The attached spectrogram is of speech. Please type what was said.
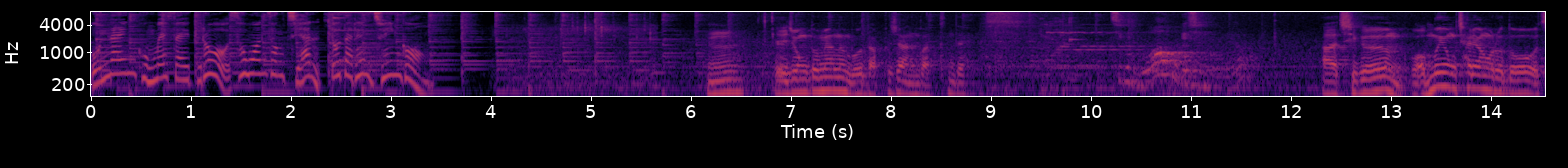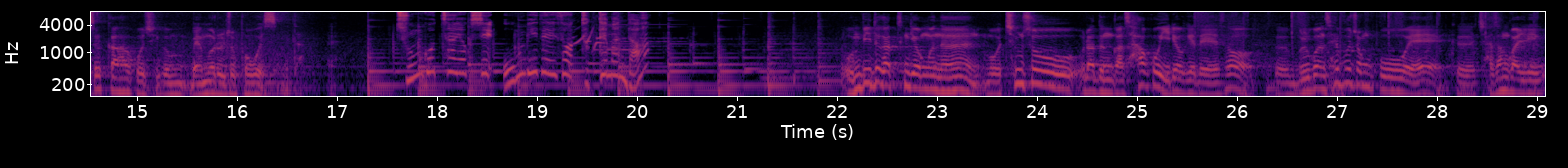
온라인 공매 사이트로 소원 성취한 또 다른 주인공. 음, 이 정도면은 뭐 나쁘지 않은 것 같은데. 지금 뭐 하고 계신 거예요? 아, 지금 업무용 차량으로도 쓸까 하고 지금 매물을 좀 보고 있습니다. 네. 중고차 역시 온비드에서 득템한다? 온비드 같은 경우는 뭐 침수라든가 사고 이력에 대해서 그 물건 세부 정보에 그 자산관리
